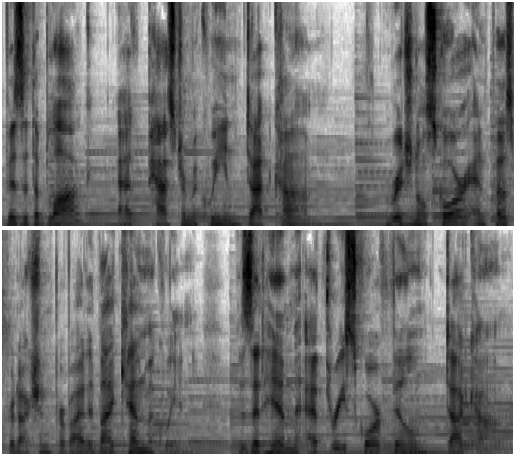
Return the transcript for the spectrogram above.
Visit the blog at pastormcqueen.com. Original score and post production provided by Ken McQueen. Visit him at threescorefilm.com.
